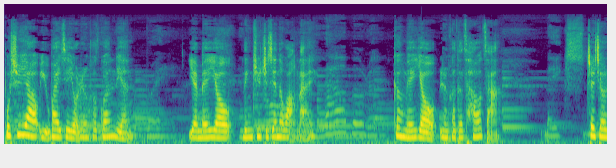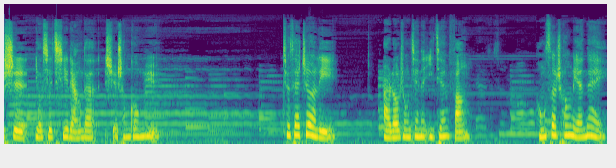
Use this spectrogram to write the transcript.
不需要与外界有任何关联，也没有邻居之间的往来。更没有任何的嘈杂，这就是有些凄凉的学生公寓。就在这里，二楼中间的一间房，红色窗帘内，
